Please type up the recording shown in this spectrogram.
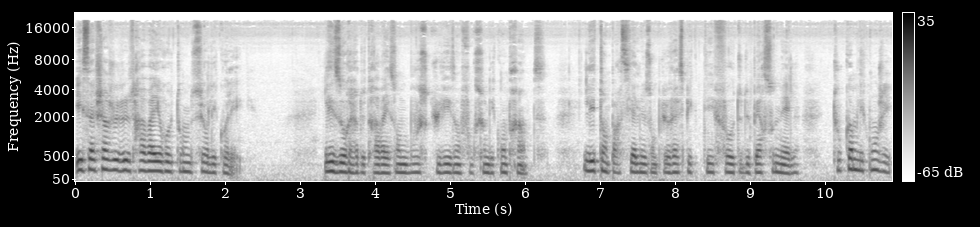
et sa charge de travail retombe sur les collègues. Les horaires de travail sont bousculés en fonction des contraintes. Les temps partiels ne sont plus respectés faute de personnel, tout comme les congés.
